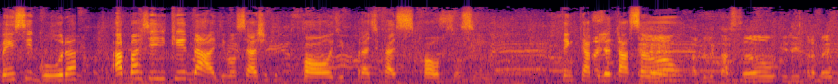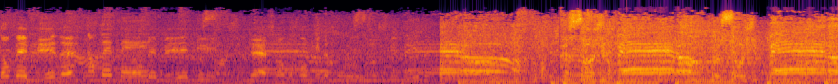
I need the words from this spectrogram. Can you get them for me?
bem segura. A partir de que idade você acha que pode praticar esse esporte assim? Tem que ter habilitação, É, habilitação e de preferência não beber, né? não Não beber. beber, que direção não combina com bebida. Eu sou jipeiro, eu sou jipeiro.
